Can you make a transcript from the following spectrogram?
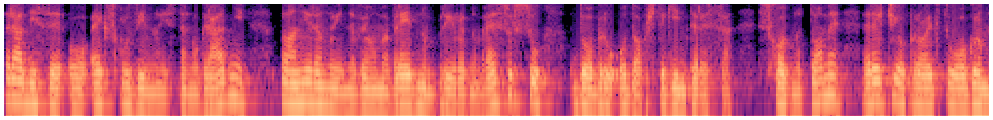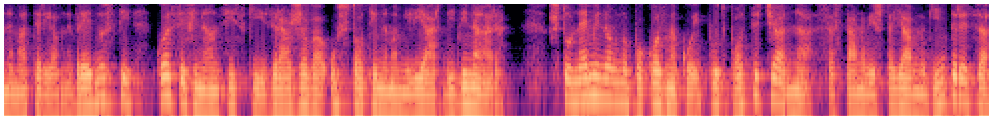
Radi se o ekskluzivnoj stanogradnji, planiranoj na veoma vrednom prirodnom resursu, dobru od opšteg interesa. Shodno tome, reči o projektu ogromne materijalne vrednosti koja se finansijski izražava u stotinama milijardi dinara – što neminovno po ko zna koji put podsjeća na, sa stanovišta javnog interesa,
